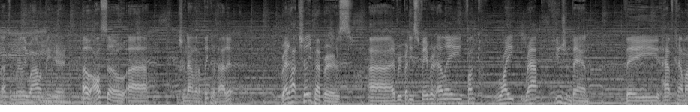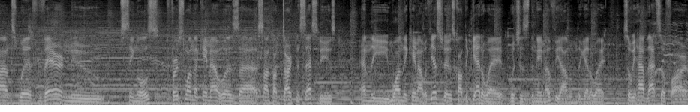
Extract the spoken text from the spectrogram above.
nothing really wowing me here. Oh, also, uh, so now that I'm thinking about it, Red Hot Chili Peppers, uh, everybody's favorite LA funk white rap fusion band. They have come out with their new singles. First one that came out was uh, a song called Dark Necessities, and the one they came out with yesterday was called The Getaway, which is the name of the album, The Getaway. So we have that so far.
